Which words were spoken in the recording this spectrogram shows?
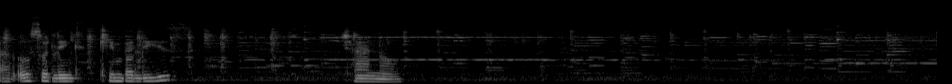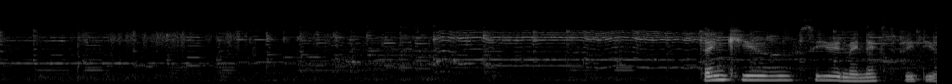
I'll also link Kimberly's channel Thank you. See you in my next video.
